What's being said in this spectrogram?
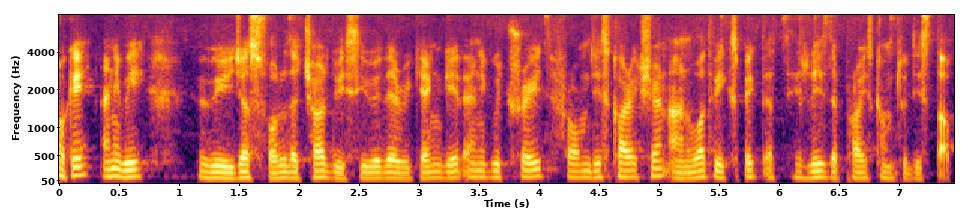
Okay, anyway, we just follow the chart. We see whether we can get any good trade from this correction and what we expect at least the price come to this top.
